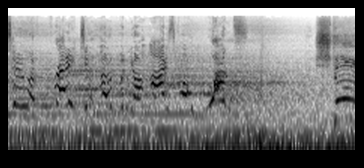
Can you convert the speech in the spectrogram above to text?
too afraid to open your eyes for once? Stop!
